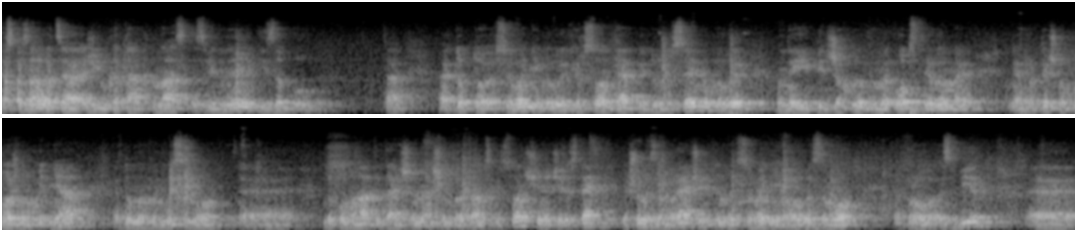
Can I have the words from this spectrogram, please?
е, сказала ця жінка так: нас звільнили і забули. Так? Е, Тобто сьогодні, коли Херсон терпить дуже сильно, коли вони її під жахливими обстрілами е, практично кожного дня, я думаю, ми мусимо е, допомагати далі нашим братам з Херсонщини. Через те, якщо не заперечуєте, ми сьогодні оголосимо про збір. Е, е,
